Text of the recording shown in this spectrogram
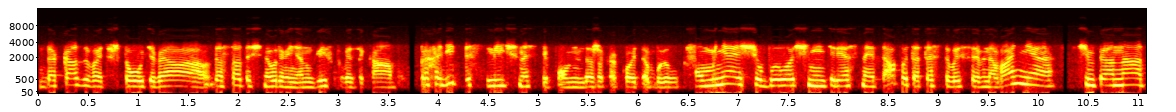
доказывать, что у тебя достаточный уровень английского языка, проходить тест личности, помню, даже какой-то был. У меня еще был очень интересный этап, это тестовые соревнования, чемпионат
